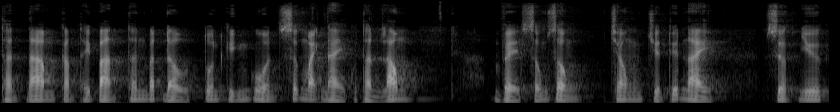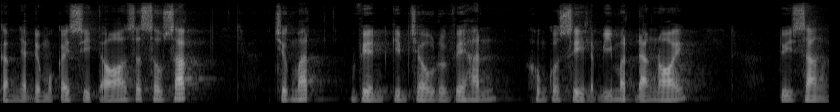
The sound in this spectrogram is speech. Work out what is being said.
Thần Nam cảm thấy bản thân bắt đầu tôn kính nguồn sức mạnh này của thần Long. Về sống rồng trong truyền thuyết này, dường như cảm nhận được một cái gì đó rất sâu sắc. Trước mắt, viên Kim Châu đối với hắn không có gì là bí mật đáng nói. Tuy rằng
